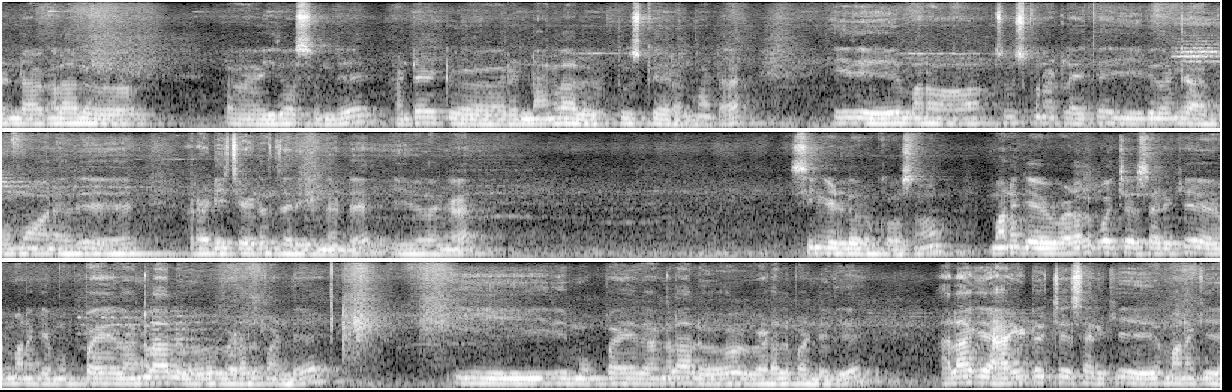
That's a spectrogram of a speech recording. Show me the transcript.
రెండు అంగళాలు ఇది వస్తుంది. అంటే టూ రెండు అంగళాలు టూ స్క్వేర్ అనమాట ఇది మనం చూసుకున్నట్లయితే ఈ విధంగా బొమ్మ అనేది రెడీ చేయడం జరిగిందండి. ఈ విధంగా సింగిల్ డోర్ కోసం మనకి వెడల్పు వచ్చేసరికి మనకి ముప్పై ఐదు అంగళాలు వెడల్పు అండి. ఈ ఇది ముప్పై ఐదు అంగళాలు వెడల్పు అండి ఇది. అలాగే హైట్ వచ్చేసరికి మనకి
